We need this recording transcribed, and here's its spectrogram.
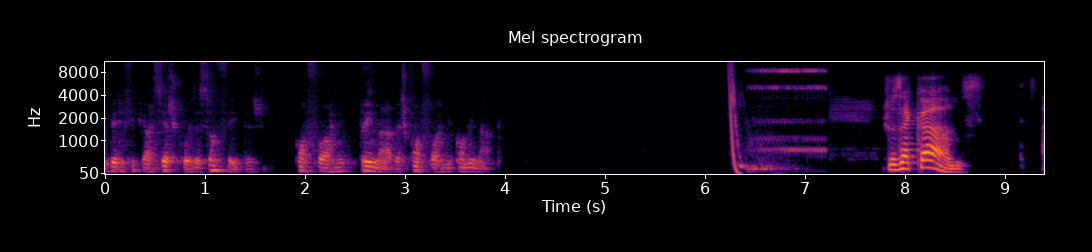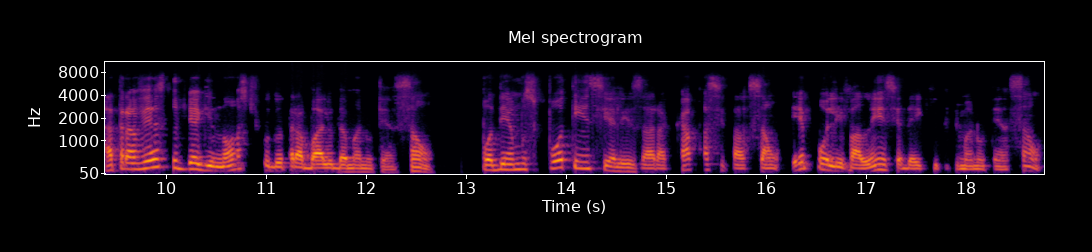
e verificar se as coisas são feitas conforme treinadas, conforme combinado. José Carlos, Através do diagnóstico do trabalho da manutenção, podemos potencializar a capacitação e polivalência da equipe de manutenção?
